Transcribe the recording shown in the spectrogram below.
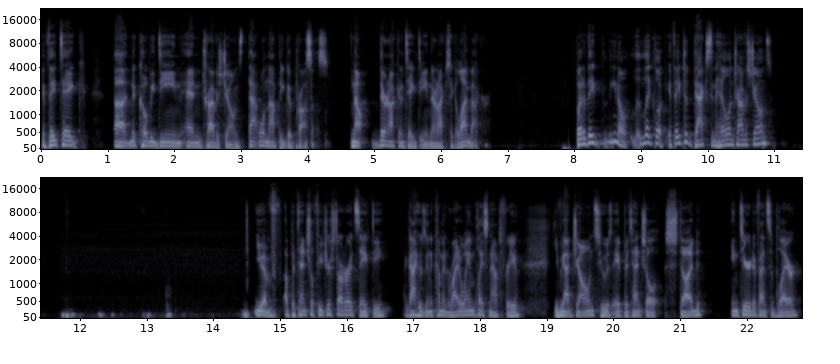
if they take uh, Nakobe Dean and Travis Jones, that will not be good process. Now they're not going to take Dean. They're not going to take a linebacker. But if they, you know, like, look, if they took Daxton Hill and Travis Jones, you have a potential future starter at safety, a guy who's going to come in right away and play snaps for you. You've got Jones, who is a potential stud interior defensive player,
